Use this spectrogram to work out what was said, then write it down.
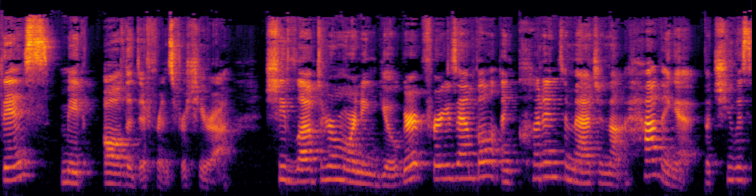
This made all the difference for Shira. She loved her morning yogurt, for example, and couldn't imagine not having it, but she was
